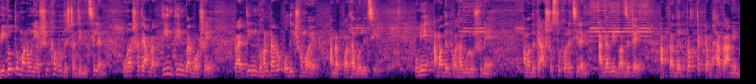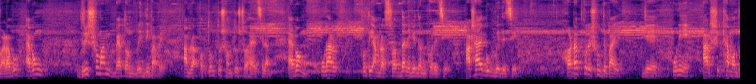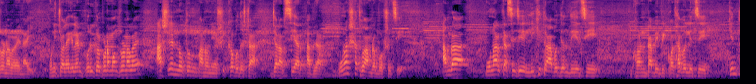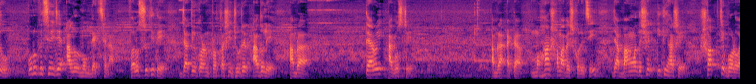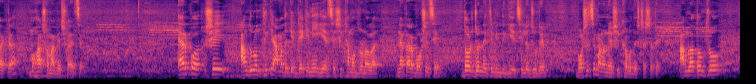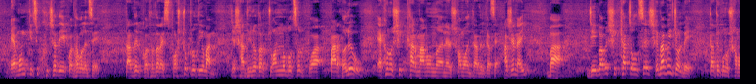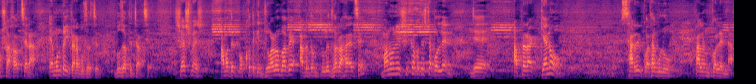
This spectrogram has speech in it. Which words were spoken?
বিগত মাননীয় শিক্ষা উপদেষ্টা যিনি ছিলেন, ওনার সাথে আমরা তিন তিনবার বসে প্রায় তিন ঘন্টারও অধিক সময় আমরা কথা বলেছি। উনি আমাদের কথাগুলো শুনে আমাদেরকে আশ্বস্ত করেছিলেন, আগামী বাজেটে আপনাদের প্রত্যেকটা ভাতা আমি বাড়াবো এবং দৃশ্যমান বেতন বৃদ্ধি পাবে। আমরা অত্যন্ত সন্তুষ্ট হয়েছিলাম এবং ওনার প্রতি আমরা শ্রদ্ধা নিবেদন করেছি, আশায় বুক বেঁধেছি। হঠাৎ করে শুনতে পাই যে উনি আর শিক্ষা মন্ত্রণালয়ে নাই। উনি চলে গেলেন পরিকল্পনা মন্ত্রণালয়ে, আসলেন নতুন মাননীয় শিক্ষা উপদেষ্টা জনাব সিয়ার আবরার। ওনার সাথেও আমরা বসেছি। আমরা ওনার কাছে যে লিখিত আবেদন দিয়েছি, ঘণ্টাব্যাপী কথা বলেছি, কিন্তু কোনো কিছুই যে আলোর মুখ দেখছে না। ফলশ্রুতিতে জাতীয়করণ প্রত্যাশী জোটের আদলে আমরা তেরোই আগস্টে আমরা একটা মহাসমাবেশ করেছি যা বাংলাদেশের ইতিহাসে সবচেয়ে বড় একটা মহাসমাবেশ হয়েছে। এরপর সেই আন্দোলন থেকে আমাদেরকে ডেকে নিয়ে গিয়েছে শিক্ষা মন্ত্রণালয়। নেতারা বসেছে, দশজন নেতৃবৃন্দ গিয়েছিল জোটের, বসেছে মাননীয় শিক্ষা উপদেষ্টার সাথে। আমলাতন্ত্র এমন কিছু খুঁচা দিয়ে কথা বলেছে তাদের কথা দ্বারা স্পষ্ট প্রতীয়মান যে স্বাধীনতার চুয়ান্ন বছর পার হলেও এখনও শিক্ষার মান উন্নয়নের সময় তাদের কাছে আসে নাই বা যেভাবে শিক্ষা চলছে সেভাবেই চলবে, তাতে কোনো সমস্যা হচ্ছে না, এমনটাই তারা বোঝাচ্ছে, বোঝাতে চাচ্ছে। শেষমেশ আমাদের পক্ষ থেকে জোরালোভাবে আবেদন তুলে ধরা হয়েছে। মাননীয় শিক্ষা প্রতিষ্ঠা বললেন যে আপনারা কেন স্যারের কথাগুলো পালন করলেন না?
